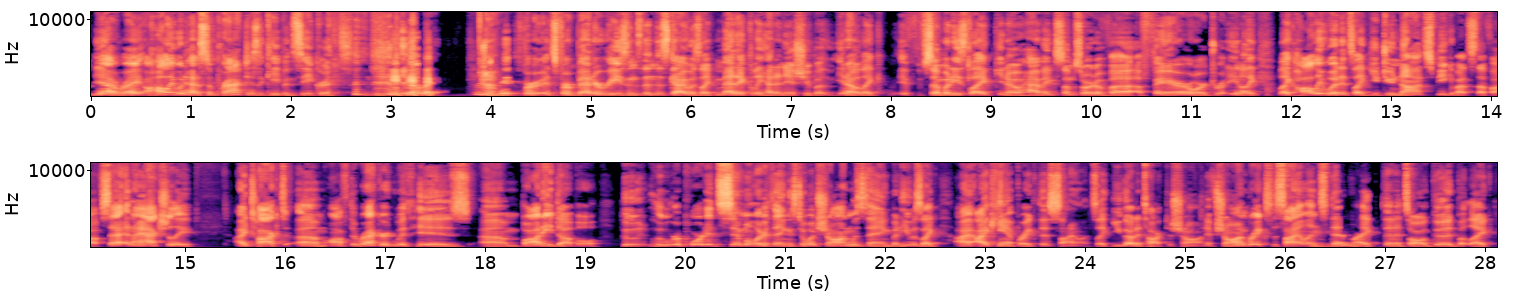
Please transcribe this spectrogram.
Yeah, right. Hollywood has some practice at keeping secrets. you know, like it's for it's for better reasons than this guy was like medically had an issue but you know like if somebody's like you know having some sort of uh, affair or you know like like hollywood it's like you do not speak about stuff off set and i actually i talked um, off the record with his um, body double who who reported similar things to what Shawn was saying, but he was like, I, I can't break this silence. Like you got to talk to Shawn. If Shawn breaks the silence, mm-hmm. then like then it's all good. But like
